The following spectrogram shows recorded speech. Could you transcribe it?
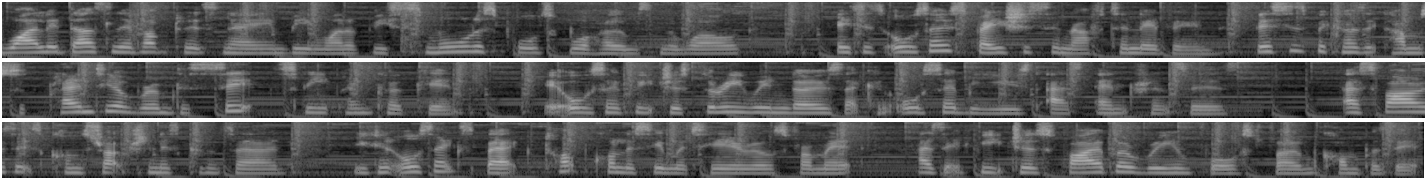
While it does live up to its name being one of the smallest portable homes in the world, it is also spacious enough to live in. This is because it comes with plenty of room to sit, sleep and cook in. It also features three windows that can also be used as entrances. As far as its construction is concerned, you can also expect top quality materials from it as it features fibre reinforced foam composite.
